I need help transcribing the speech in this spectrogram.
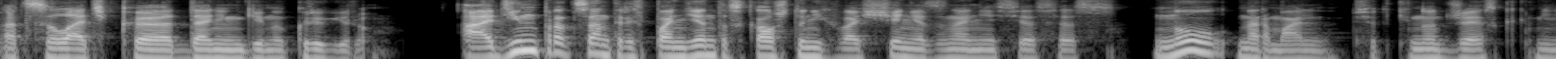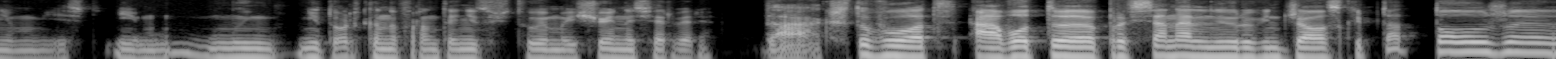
отсылать к Даннингену Крюгеру. А один процент респондентов сказал, что у них вообще нет знания CSS. Ну, нормально. Все-таки Node.js как минимум есть. И мы не только на фронтене существуем, а еще и на сервере. Так, что вот. А вот э, профессиональный уровень JavaScript тоже,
